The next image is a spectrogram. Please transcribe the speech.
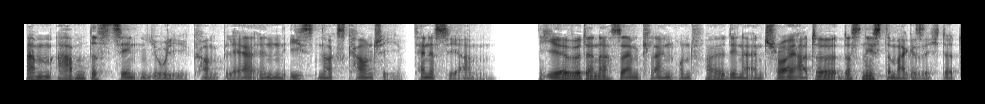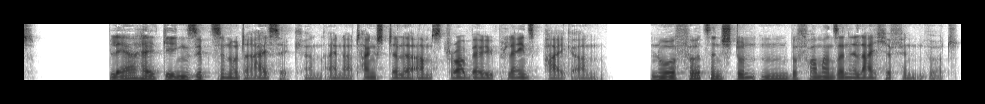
Am Abend des 10. Juli kommt Blair in East Knox County, Tennessee an. Hier wird er nach seinem kleinen Unfall, den er in Troy hatte, das nächste Mal gesichtet. Blair hält gegen 17.30 Uhr an einer Tankstelle am Strawberry Plains Pike an. Nur 14 Stunden, bevor man seine Leiche finden wird.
